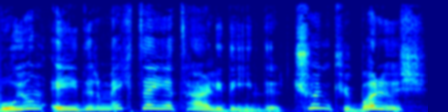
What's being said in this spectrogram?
boyun eğdirmek de yeterli değildir. Çünkü barış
